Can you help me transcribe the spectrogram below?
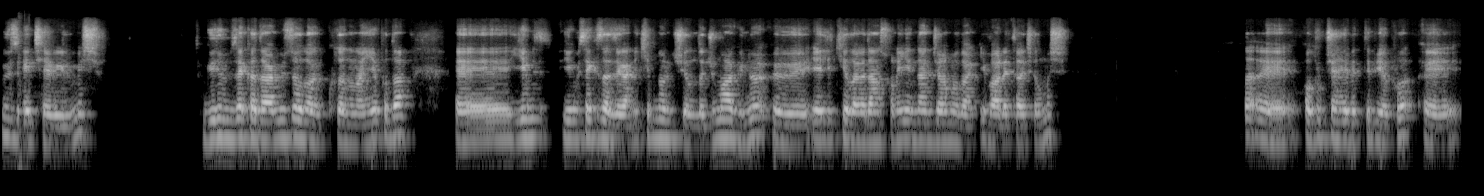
müzeye çevrilmiş. Günümüze kadar müze olarak kullanılan yapıda 20, 28 Haziran 2013 yılında Cuma günü e, 52 yıl aradan sonra yeniden cami olarak ibadete açılmış. E, oldukça heybetli bir yapı. E,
